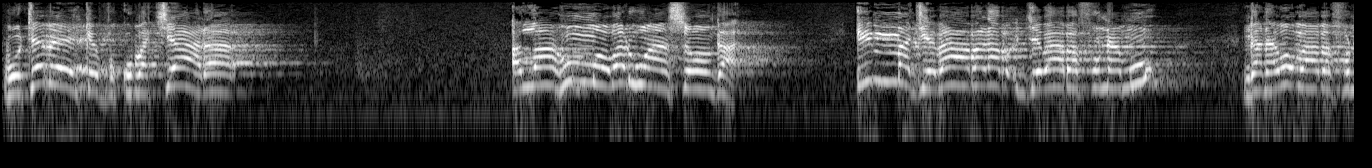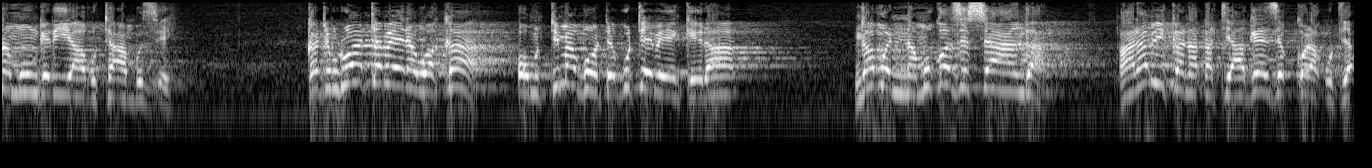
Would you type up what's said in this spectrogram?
butebenkevu ku bakyala allahumma oba lwansonga imma gye babafunamu nga nabo babafuna mu ngeri ya butambuze. Kati bulwatabeera waka omutima gwo tegutebenkera nga bwe namukozesanga alabikana kati agenze kukola kutya?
